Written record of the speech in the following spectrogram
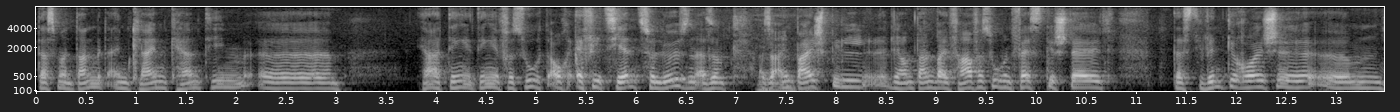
dass man dann mit einem kleinen Kernteam äh, ja, Dinge, Dinge versucht, auch effizient zu lösen. Also, also ein Beispiel, wir haben dann bei Fahrversuchen festgestellt, dass die Windgeräusche ähm,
